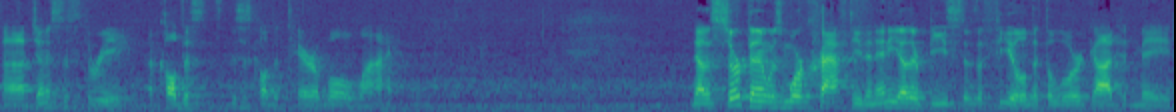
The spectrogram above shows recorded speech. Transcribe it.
uh, Genesis 3, I called this, this is called the terrible lie. Now the serpent was more crafty than any other beast of the field that the Lord God had made.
